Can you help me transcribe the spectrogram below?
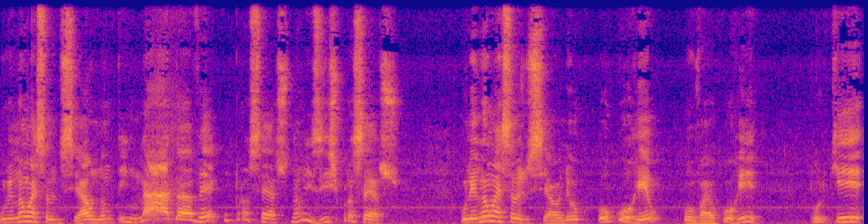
O leilão extrajudicial não tem nada a ver com processo, não existe processo. O leilão extrajudicial ele ocorreu, ou vai ocorrer, porque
